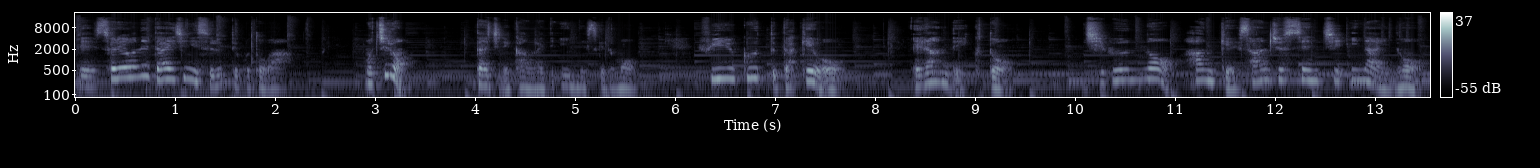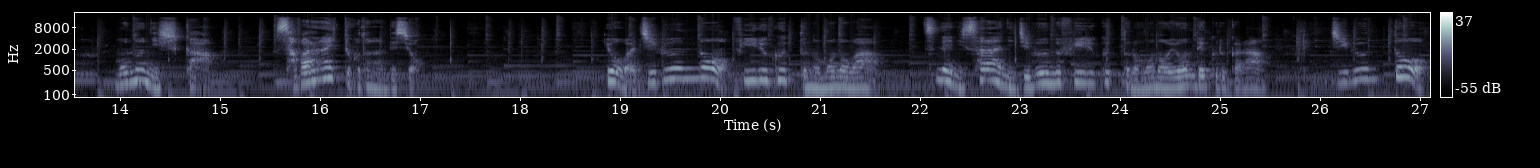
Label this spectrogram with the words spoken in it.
でそれをね大事にするってことはもちろん対値に考えていいんですけども、 feel good だけを選んでいくと、自分の半径30センチ以内のものにしか触らないってことなんですよ。要は自分の feel good のものは常にさらに自分の feel good のものを呼んでくるから自分と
